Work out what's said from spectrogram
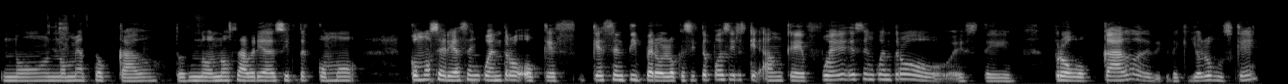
no, no me ha tocado. Entonces no, no sabría decirte cómo, cómo sería ese encuentro o qué, qué sentí, pero lo que sí te puedo decir es que aunque fue ese encuentro este, provocado de que yo lo busqué,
